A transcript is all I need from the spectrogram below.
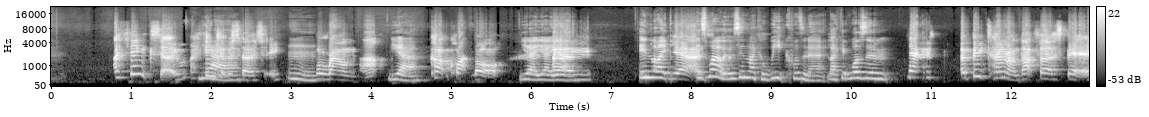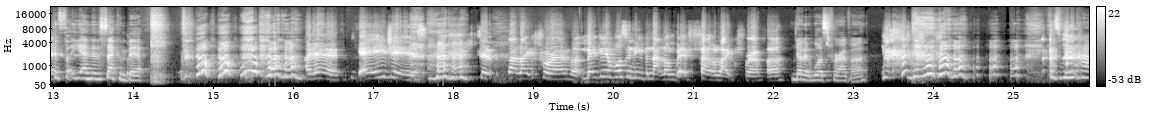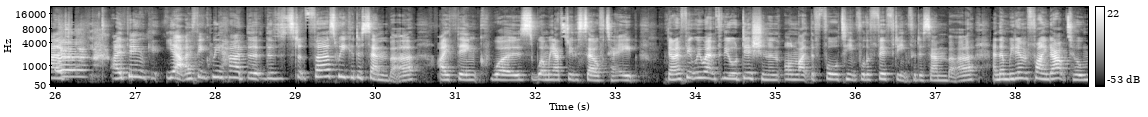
I think so. I think Yeah. it was 30. Mm. Or around that. Yeah. Cut quite a lot. Yeah, yeah, yeah. Um, in like, yeah. as well, it was in like a week, wasn't it? Like it wasn't, yeah, it was a big turnaround, that first the, bit. f- yeah, and then the second bit. I know, ages. It felt like forever. Maybe it wasn't even that long, but it felt like forever. no, it was forever. Because we had, I think, yeah, I think we had the the st- first week of December. I think was when we had to do the self tape. Then I think we went for the audition and on like the fourteenth or the fifteenth of December, and then we didn't find out till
